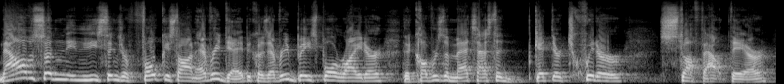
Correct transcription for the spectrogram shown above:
Now all of a sudden these things are focused on every day because every baseball writer that covers the Mets has to get their Twitter stuff out there.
